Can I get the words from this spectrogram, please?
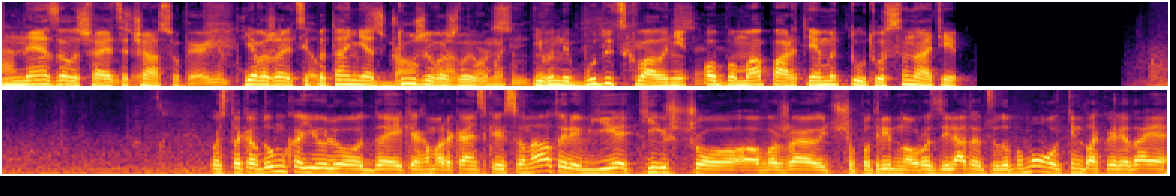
не залишається часу. Я вважаю ці питання дуже важливими, і вони будуть схвалені обома партіями тут у сенаті. Ось така думка Юлю деяких американських сенаторів. Є ті, що вважають, що потрібно розділяти цю допомогу. Втім, так виглядає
